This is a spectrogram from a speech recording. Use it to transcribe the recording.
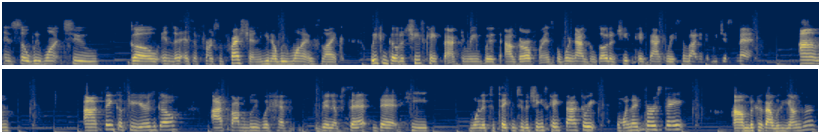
and so we want to go in the as a first impression. You know, we want it's like we can go to Cheesecake Factory with our girlfriends, but we're not gonna go to Cheesecake Factory with somebody that we just met. Um, I think a few years ago, I probably would have been upset that he wanted to take me to the Cheesecake Factory on a first date um, because I was younger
